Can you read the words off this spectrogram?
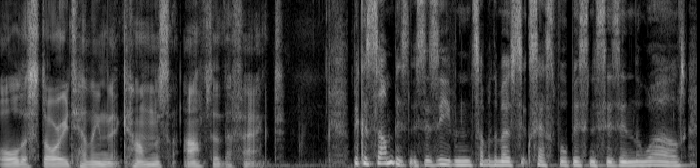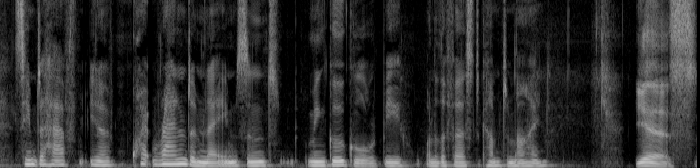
all the storytelling that comes after the fact. Because some businesses, even some of the most successful businesses in the world, seem to have you know quite random names, and I mean Google would be one of the first to come to mind. Yes,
